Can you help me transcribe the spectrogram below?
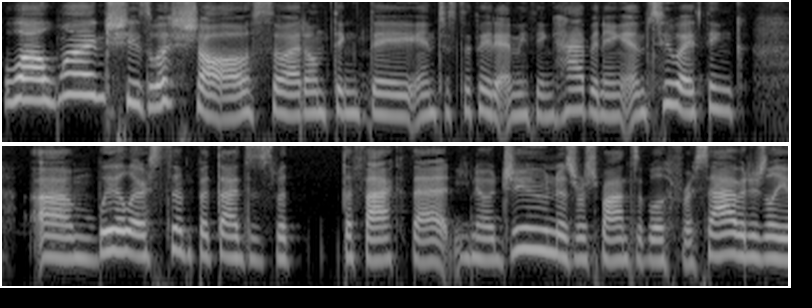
Well, one, she's with Shaw, so I don't think they anticipated anything happening. And two, I think um Wheeler sympathizes with the fact that, you know, June is responsible for savagely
